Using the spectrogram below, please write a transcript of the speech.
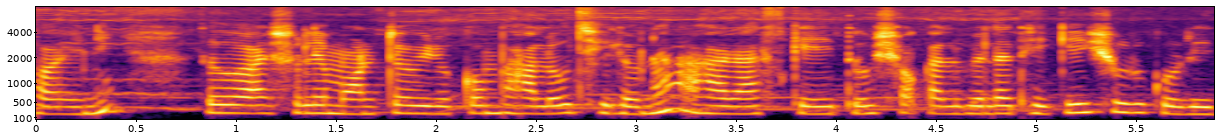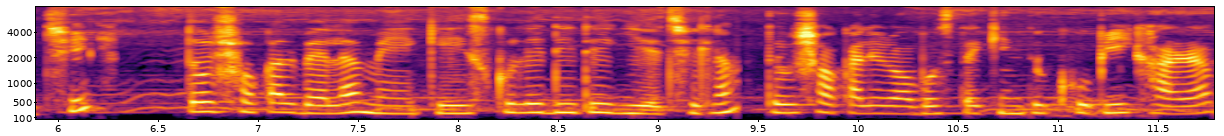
হয়নি। তো আসলে মনটা ওই রকম ভালো ছিল না। আর আজকে তো সকালবেলা থেকেই শুরু করেছি। তো সকালবেলা মেয়েকে স্কুলে দিতে গিয়েছিলাম। তো সকালের অবস্থা কিন্তু খুবই খারাপ।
